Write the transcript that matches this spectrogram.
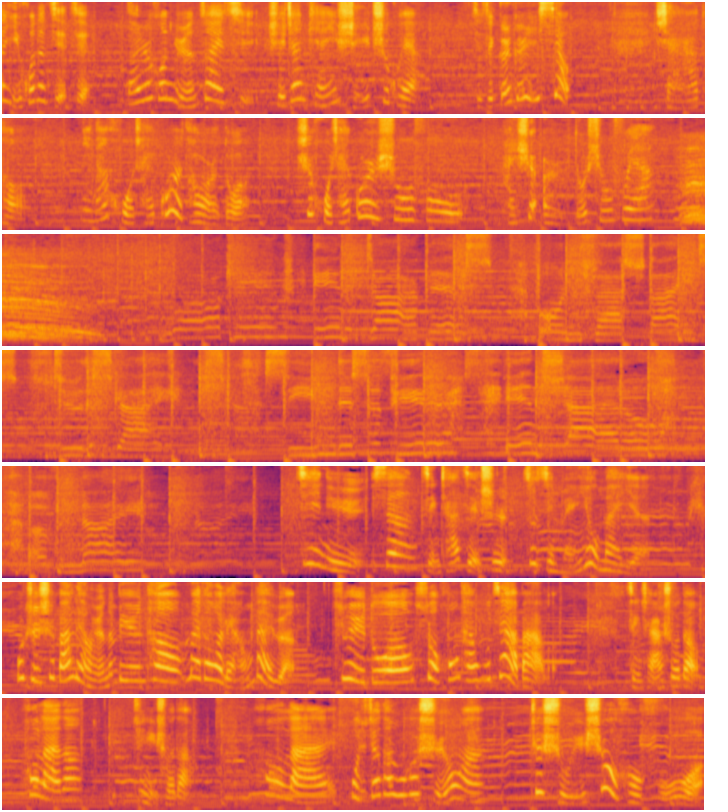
已婚的姐姐：“男人和女人在一起，谁占便宜谁吃亏啊？”姐姐咯咯一笑：“傻丫头，你拿火柴棍掏耳朵，是火柴棍舒服，还是耳朵舒服呀？”妓女向警察解释自己没有卖淫，我只是把两元的避孕套卖到了两百元，最多算哄抬物价罢了。警察说道。后来呢？妓女说道。后来我就教他如何使用啊，这属于售后服务。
